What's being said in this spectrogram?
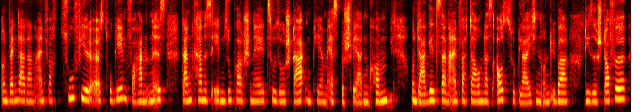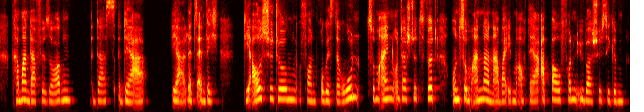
Und wenn da dann einfach zu viel Östrogen vorhanden ist, dann kann es eben super schnell zu so starken PMS-Beschwerden kommen. Und da gilt es dann einfach darum, das auszugleichen. Und über diese Stoffe kann man dafür sorgen, dass der ja letztendlich die Ausschüttung von Progesteron zum einen unterstützt wird und zum anderen aber eben auch der Abbau von überschüssigem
